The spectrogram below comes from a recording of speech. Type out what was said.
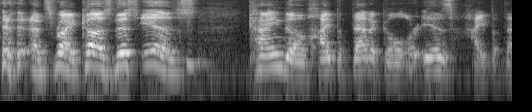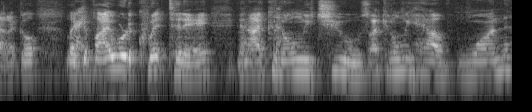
That's right, because this is kind of hypothetical, or is hypothetical. Like Right. if I were to quit today and I Right. could only choose, I could only have one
